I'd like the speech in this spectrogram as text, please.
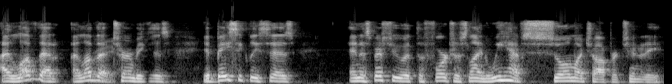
I love that. I love Right. that term because it basically says, and especially with the Fortress line, we have so much opportunity.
